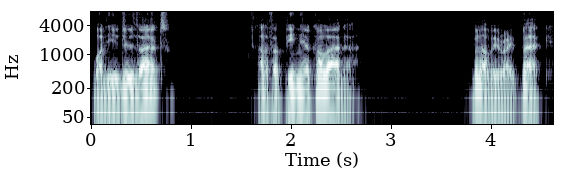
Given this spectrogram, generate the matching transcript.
While you do that, I'll have a pina colada, but I'll be right back.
